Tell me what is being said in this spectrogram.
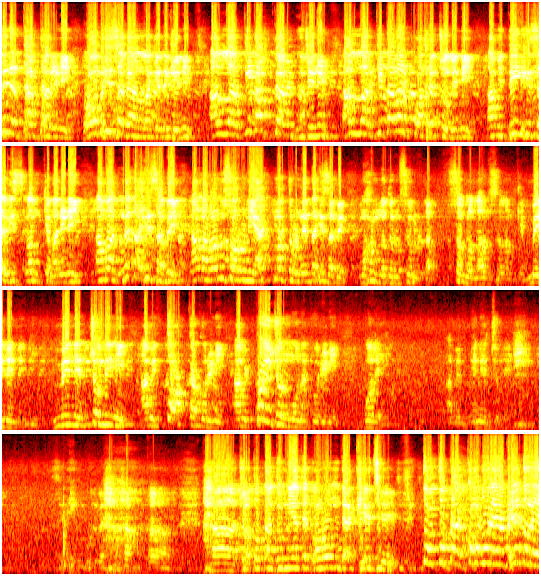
দিনের ধার ধারিনি, রব হিসাবে আল্লাহকে দেখিনি। আল্লাহর কিতাবকে আমি বুঝিনি, আল্লাহর কিতাবের পথে চলিনি। আমি দিন হিসাবে ইসলামকে মানিনি। আমার নেতা হিসাবে, আমার অনুসরণী একমাত্র নেতা হিসাবে মোহাম্মদ রসুল্লাহ সাল্লাহ সাল্লামকে মেনে নিনি, মেনে চলিনি। আমি তর্কা করিনি, আমি প্রয়োজন মনে করিনি বলে আমি মেনে চলিনি। সেদিন বলবে যতটা দুনিয়াতে গরম ততটা কবরের ভেতরে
